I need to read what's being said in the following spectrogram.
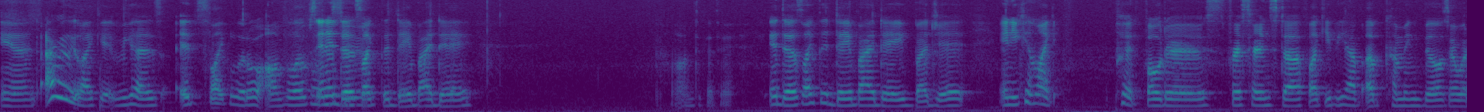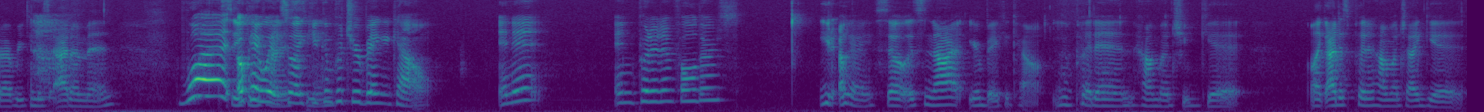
and I really like it because it's like little envelopes and it does like the day by day. Hold on, to get to it. It does like the day by day budget, and you can like put folders for certain stuff. Like if you have upcoming bills or whatever, you can just add them in. What? So okay, wait. So like you can put your bank account in it and put it in folders. You okay? So it's not your bank account. You put in how much you get. Like I just put in how much I get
